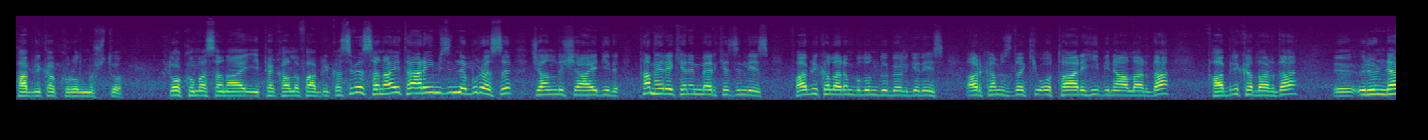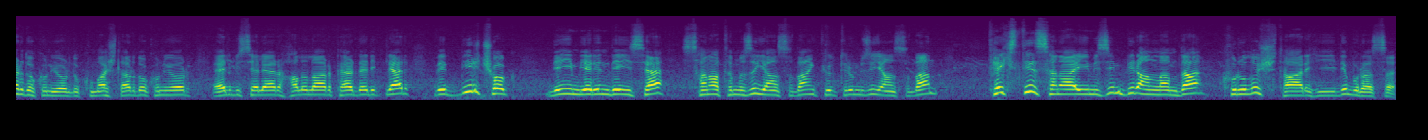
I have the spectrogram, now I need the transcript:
fabrika kurulmuştu. Dokuma Sanayi İpek Halı Fabrikası ve sanayi tarihimizin de burası canlı şahidiydi. Tam Hereke'nin merkezindeyiz. Fabrikaların bulunduğu bölgedeyiz. Arkamızdaki o tarihi binalarda, fabrikalarda e, ürünler dokunuyordu. Kumaşlar dokunuyor, elbiseler, halılar, perdelikler ve birçok deyim yerinde ise sanatımızı yansıdan, kültürümüzü yansıdan tekstil sanayimizin bir anlamda kuruluş tarihiydi burası.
